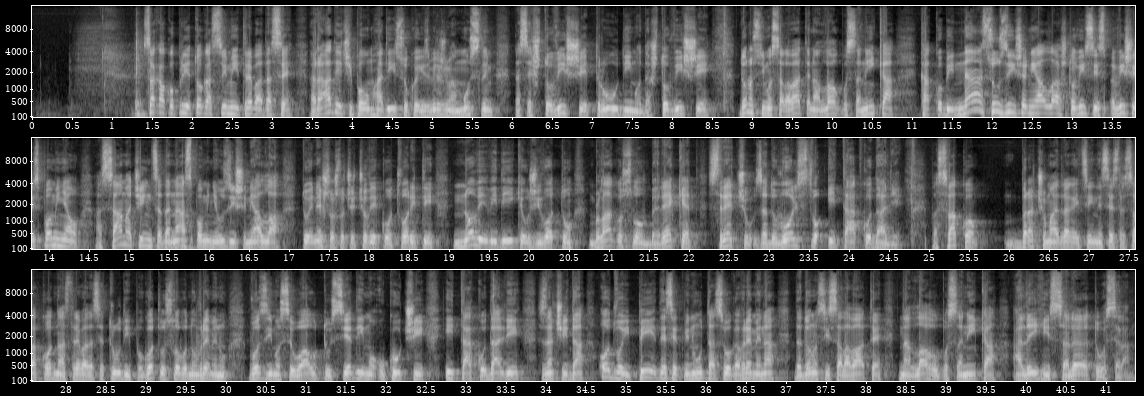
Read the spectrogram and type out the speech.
Svakako prije toga svi mi treba da se radeći po ovom hadisu koji izbilježima muslim, da se što više trudimo, da što više donosimo salavate na Allahog poslanika kako bi nas uzvišeni Allah što više, više spominjao, a sama činjenica da nas spominje uzvišeni Allah, to je nešto što će čovjeku otvoriti nove vidike u životu, blagoslov, bereket, sreću, zadovoljstvo i tako dalje. Pa svako braćo moja draga i cijenine sestre, svako od nas treba da se trudi, pogotovo u slobodnom vremenu, vozimo se u autu, sjedimo u kući i tako dalje. Znači da odvoji 5-10 minuta svoga vremena da donosi salavate na Allahog poslanika, alihi salatu wasalam.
